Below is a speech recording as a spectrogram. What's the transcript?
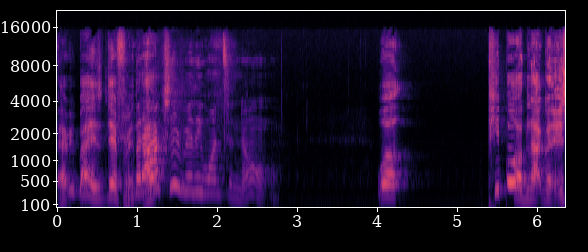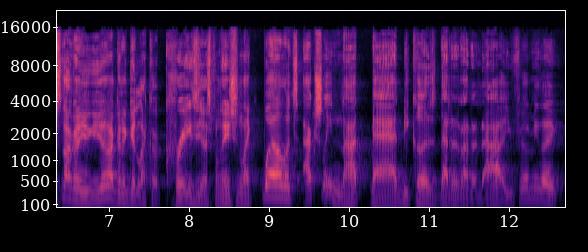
everybody's different. But I I- actually really want to know. Well, people are not gonna. It's not gonna. You're not gonna get like a crazy explanation. Like, well, it's actually not bad because da da da da da. You feel me? Like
